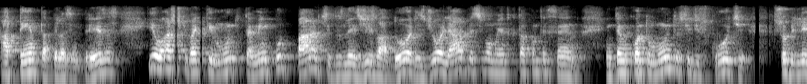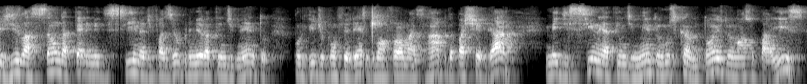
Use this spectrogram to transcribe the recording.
atenta pelas empresas. E eu acho que vai ter muito também por parte dos legisladores de olhar para esse momento que está acontecendo. Então, enquanto muito se discute sobre legislação da telemedicina, de fazer o primeiro atendimento por videoconferência de uma forma mais rápida, para chegar medicina e atendimento nos cantões do nosso país,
